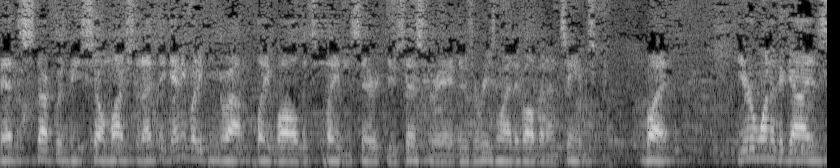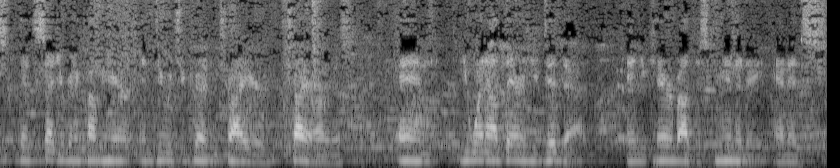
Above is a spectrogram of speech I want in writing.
that stuck with me so much that I think anybody can go out and play ball that's played in Syracuse history. There's a reason why they've all been on teams, but you're one of the guys that said you're going to come here and do what you could and try your try your hardest, and you went out there and you did that, and you care about this community, and it's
